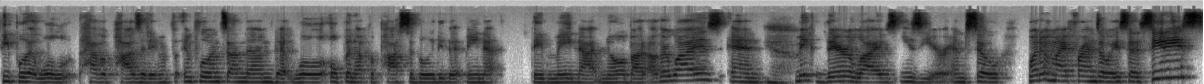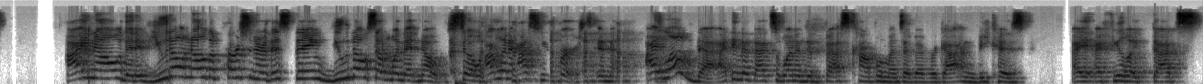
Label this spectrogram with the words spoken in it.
people that will have a positive influence on them that will open up a possibility that may not they may not know about otherwise and yeah. make their lives easier. And so one of my friends always says, Siris, I know that if you don't know the person or this thing, you know someone that knows. So I'm going to ask you first. And I love that. I think that that's one of the best compliments I've ever gotten because I, I feel like that's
